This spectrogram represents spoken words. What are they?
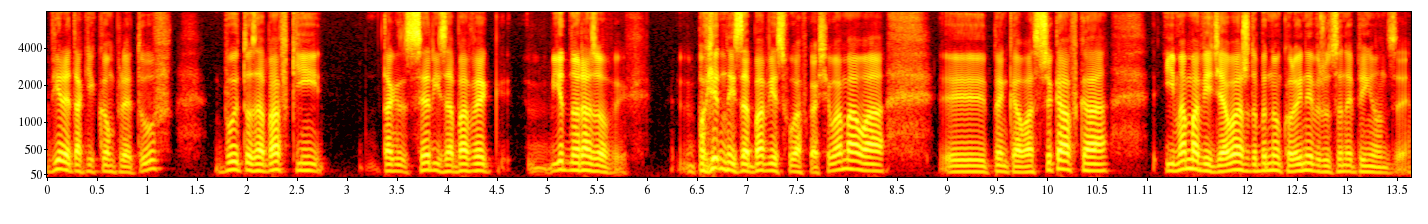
wiele takich kompletów. Były to zabawki tak serii zabawek jednorazowych. Po jednej zabawie słuchawka się łamała, yy, pękała strzykawka i mama wiedziała, że to będą kolejne wyrzucone pieniądze.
